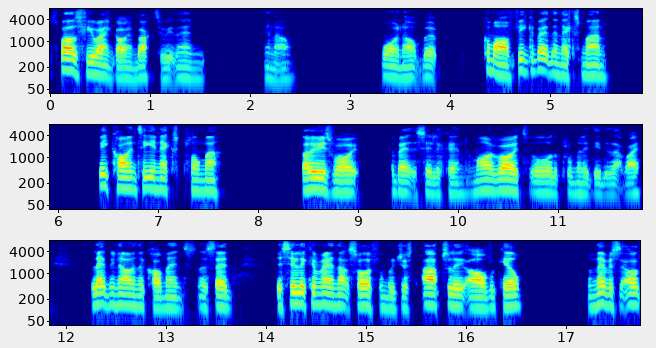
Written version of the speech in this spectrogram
I suppose if you ain't going back to it, then you know why not? But come on, think about the next man. Be kind to your next plumber. Who is right about the silicon? Am I right or the plumber that did it that way? Let me know in the comments. I said the silicon around that siphon was just absolute overkill. I've never, I,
